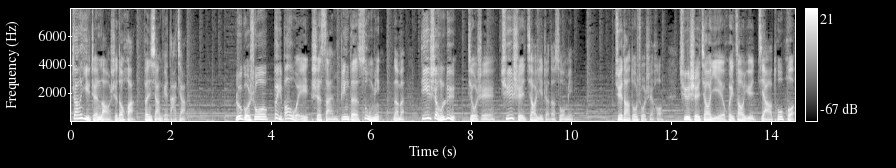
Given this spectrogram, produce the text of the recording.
张义诊老师的话分享给大家：如果说被包围是散兵的宿命，那么低胜率就是趋势交易者的宿命。绝大多数时候，趋势交易会遭遇假突破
